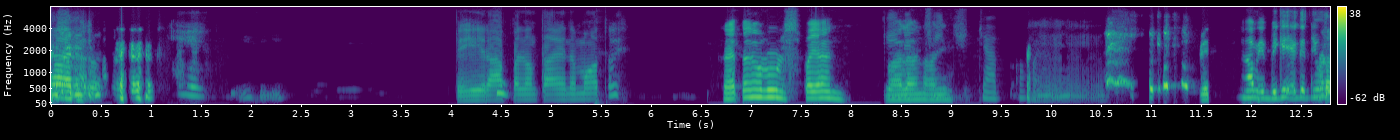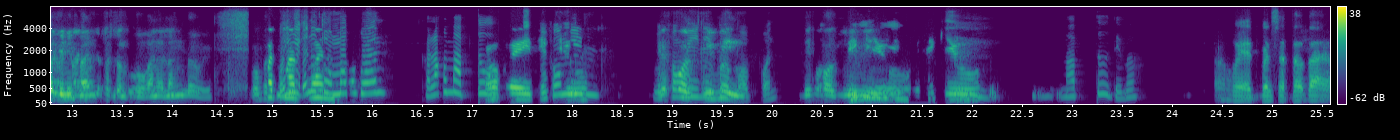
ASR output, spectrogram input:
Ah. Pahirapan lang tayo ng mga to eh. Kahit anong rules pa yan. Bahala na kayo. change job. Okay. Mm. Ah, ibigay agad yung... Sabi ni Pando, suntukan na lang daw eh. O, ba't Ba't Uy, ano to? Map 1? Kala ko map 2. Okay, thank you. May pamili ba map 1? default Thank living? you. Thank you. Map 2, di ba? Okay, advance na daw tayo.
